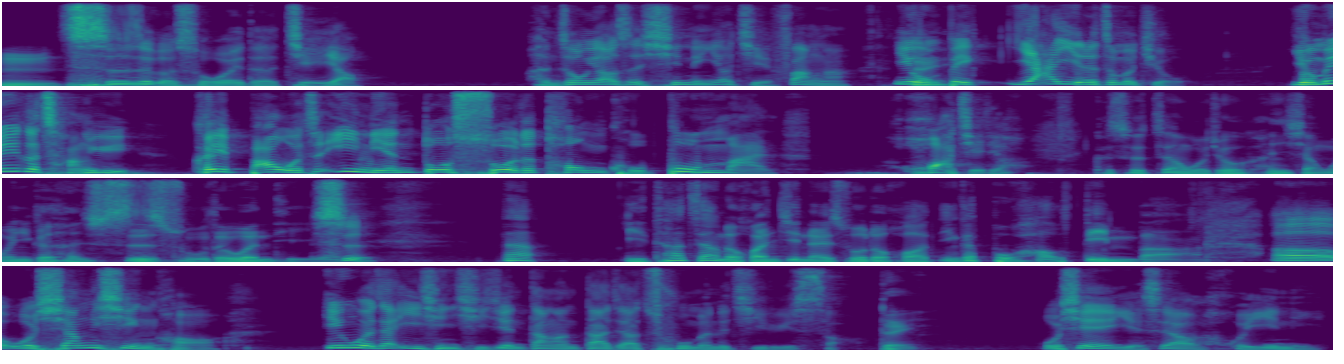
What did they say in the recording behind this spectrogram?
嗯，吃这个所谓的解药，很重要是心灵要解放啊，因为我们被压抑了这么久，有没有一个场域可以把我这一年多所有的痛苦不满化解掉？可是这样，我就很想问一个很世俗的问题：是那。以他这样的环境来说的话，应该不好定吧？呃，我相信哈，因为在疫情期间，当然大家出门的几率少。对，我现在也是要回应你。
